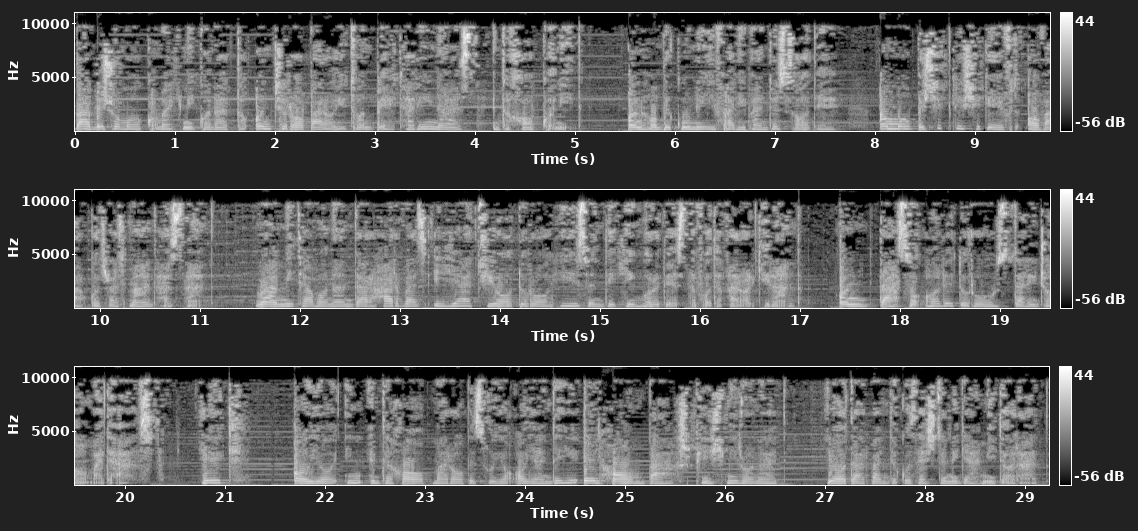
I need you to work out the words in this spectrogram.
و به شما کمک می کند تا آنچه را برایتان بهترین است انتخاب کنید. آنها به گونه فریبنده ساده اما به شکل شگفت آور قدرتمند هستند و می توانند در هر وضعیت یا دوراهی زندگی مورد استفاده قرار گیرند. آن ده سوال درست در اینجا آمده است. یک آیا این انتخاب مرا به سوی آینده الهام بخش پیش میراند یا در بند گذشته نگه می دارد؟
